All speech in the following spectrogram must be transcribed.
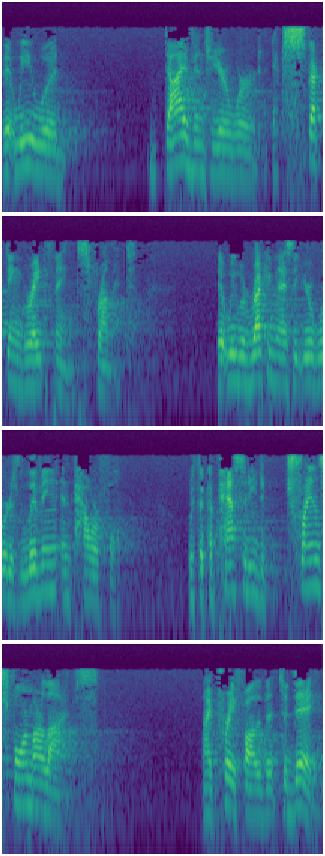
that we would dive into your word, expecting great things from it. That we would recognize that your word is living and powerful, with the capacity to transform our lives. I pray, Father, that today,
